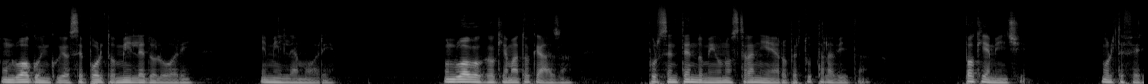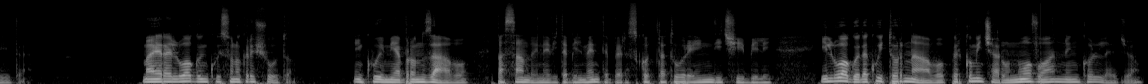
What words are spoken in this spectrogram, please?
un luogo in cui ho sepolto mille dolori e mille amori. Un luogo che ho chiamato casa, pur sentendomi uno straniero per tutta la vita. Pochi amici, molte ferite. Ma era il luogo in cui sono cresciuto, in cui mi abbronzavo, passando inevitabilmente per scottature indicibili, il luogo da cui tornavo per cominciare un nuovo anno in collegio.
